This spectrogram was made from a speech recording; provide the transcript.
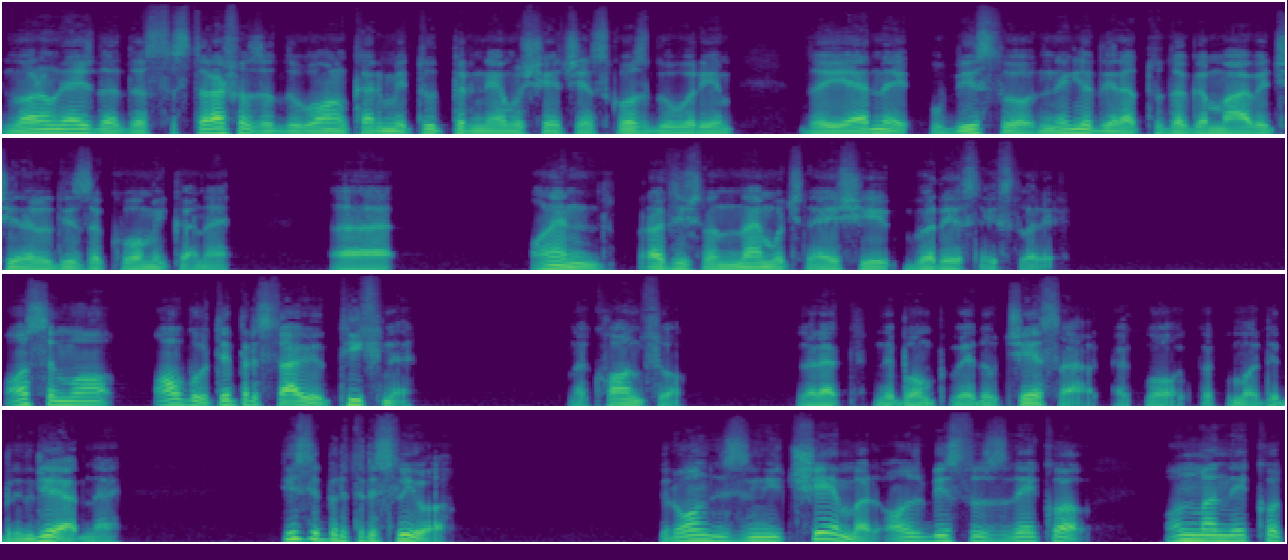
In moram reči, da, da sem strašno zadovoljen, kar mi je tudi pri njemu všeč in skozi govorim, da je ene, v bistvu, ne glede na to, da ga ima večina ljudi za komika, ne, uh, on je praktično najmočnejši v resnih stvarih. On samo, on ko v tej predstavi utihne na koncu, zaradi ne bom povedal česa, kako, kako morate predgledati, ti si pretresljivo. Ker on z ničemer, on v bistvu z neko, on ima neko,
